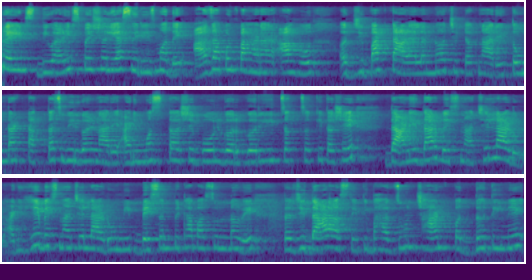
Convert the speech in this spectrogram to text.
फ्रेंड्स दिवाळी स्पेशल या सिरीजमध्ये आज आपण पाहणार आहोत अजिबात टाळ्याला न चिटकणारे तोंडात टाकताच विरघळणारे आणि मस्त असे गोल गरगरी चकचकीत असे दाणेदार बेसनाचे लाडू. आणि हे बेसनाचे लाडू मी बेसन पिठापासून नव्हे तर जी डाळ असते ती भाजून छान पद्धतीने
